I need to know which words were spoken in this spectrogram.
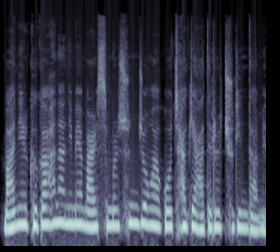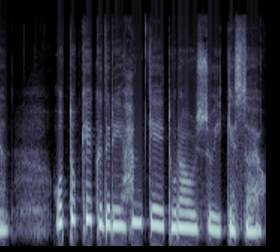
만일 그가 하나님의 말씀을 순종하고 자기 아들을 죽인다면 어떻게 그들이 함께 돌아올 수 있겠어요?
